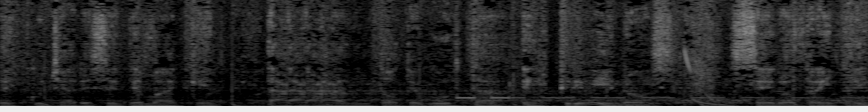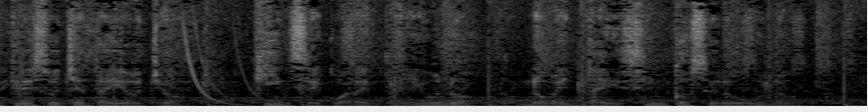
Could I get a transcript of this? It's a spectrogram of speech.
De escuchar ese tema que tanto te gusta? Escribinos 03388 1541 9501.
